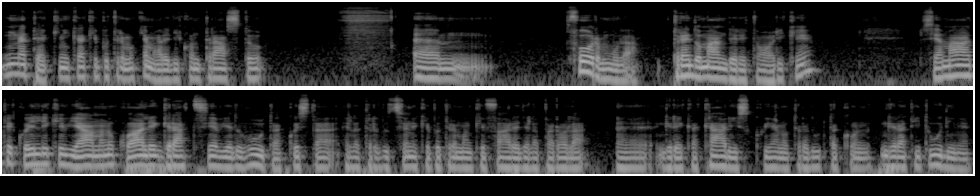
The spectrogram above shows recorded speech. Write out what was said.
una tecnica che potremmo chiamare di contrasto. Um, formula tre domande retoriche. Se amate quelli che vi amano, quale grazia vi è dovuta? Questa è la traduzione che potremmo anche fare della parola eh, greca caris, qui hanno tradotta con gratitudine.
